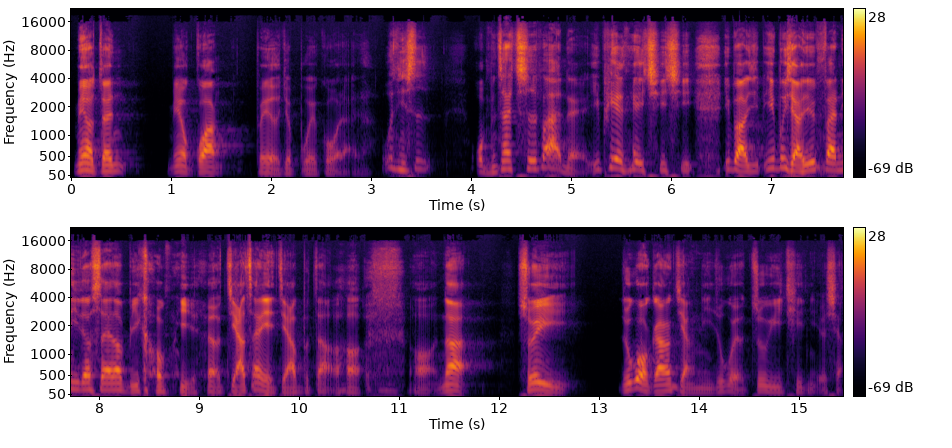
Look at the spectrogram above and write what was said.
没有灯，没有光，飞蛾就不会过来了。问题是我们在吃饭呢，一片黑漆漆，一不一不小心饭粒都塞到鼻孔里了，夹菜也夹不到哈。哦，那所以如果我刚刚讲，你如果有注意听，你就想，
